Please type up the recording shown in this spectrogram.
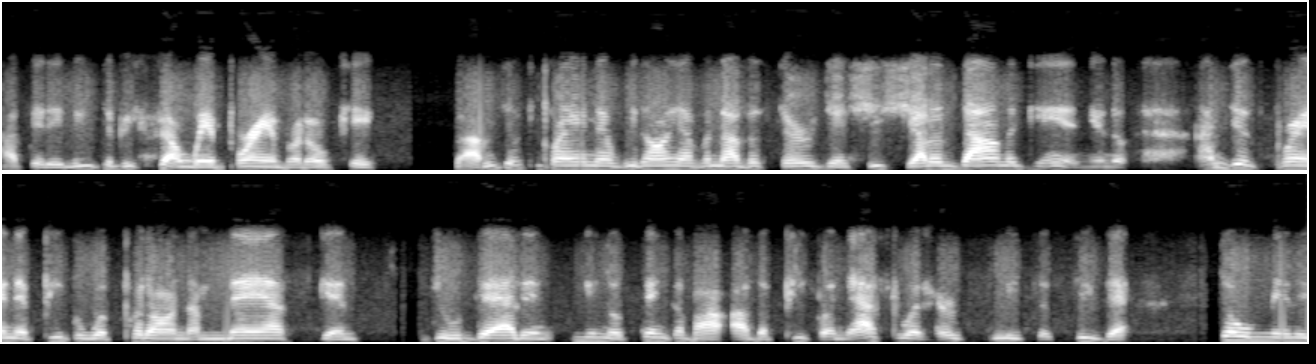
I said they need to be somewhere praying, but okay. So I'm just praying that we don't have another surge and she shut us down again. You know, I'm just praying that people would put on a mask and do that and you know think about other people, and that's what hurts me to see that so many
